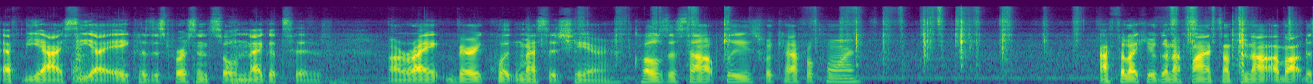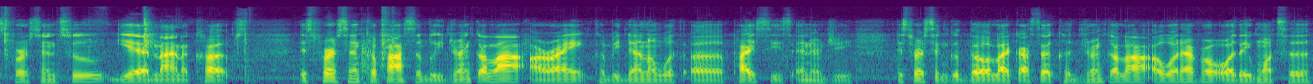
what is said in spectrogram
FBI, CIA, because this person's so negative. All right, very quick message here. Close this out, please, for Capricorn. I feel like you're going to find something out about this person, too. Yeah, Nine of Cups. This person could possibly drink a lot, all right? Could be dealing with uh, Pisces energy. This person could, though, like I said, could drink a lot or whatever, or they want to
